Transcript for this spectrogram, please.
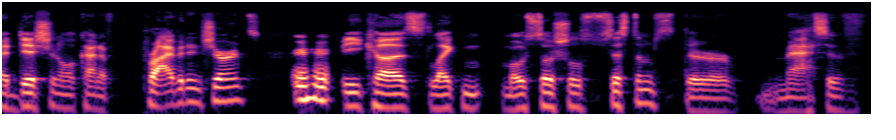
additional kind of private insurance Mhm. because, like m- most social systems, there are massive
